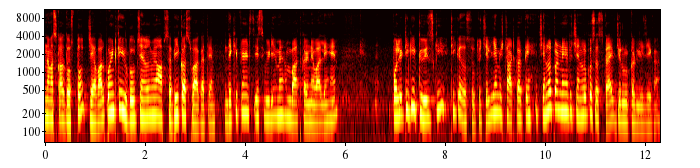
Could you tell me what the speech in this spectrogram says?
नमस्कार दोस्तों, जयवाल पॉइंट के यूट्यूब चैनल में आप सभी का स्वागत है। देखिए फ्रेंड्स, इस वीडियो में हम बात करने वाले हैं पॉलिटी की क्विज़ की, ठीक है दोस्तों? तो चलिए हम स्टार्ट करते हैं। चैनल पर नहीं है तो चैनल को सब्सक्राइब ज़रूर कर लीजिएगा।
